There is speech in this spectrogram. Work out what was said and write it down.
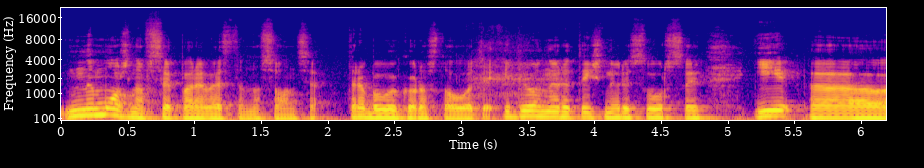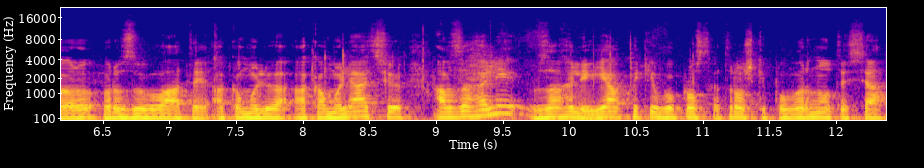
Не можна все перевести на сонце. Треба використовувати і біоенергетичні ресурси, і е, розвивати акумуля, акумуляцію. А взагалі, взагалі, я хотів би просто трошки повернутися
